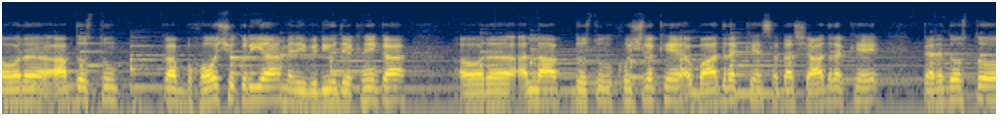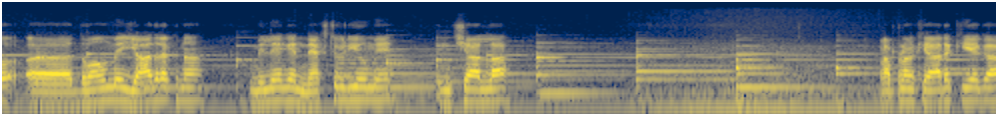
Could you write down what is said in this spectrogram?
और आप दोस्तों का बहुत शुक्रिया मेरी वीडियो देखने का। और अल्लाह आप दोस्तों को खुश रखे, आबाद रखे, सदा शाद रखे। प्यारे दोस्तों दुआओं में याद रखना। मिलेंगे नेक्स्ट वीडियो में इन अपना ख्याल रखिएगा।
